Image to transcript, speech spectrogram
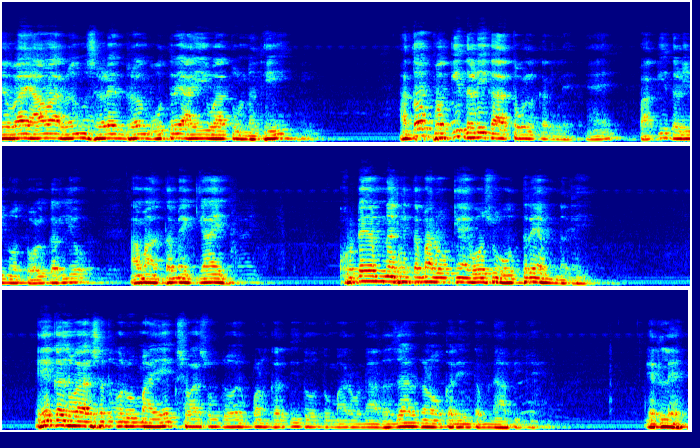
ભાઈ આવા રંગ સડે રંગ ઉતરે આવી વાતું નથી. આ તો પકી દળી કા તોલ કર લે, હે? પાકી દળીનો તોલ કરી લ્યો. આમાં તમે ક્યાંય ખોટે એમ નથી, તમારું ક્યાંય ઓછું ઉતરે એમ નથી. એક જ વાર સદગુરુમાં એક શ્વાસો જો અર્પણ કરી દીધો તો મારો નાદ હજાર ગણો કરીને તમને આપી દે. એટલે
